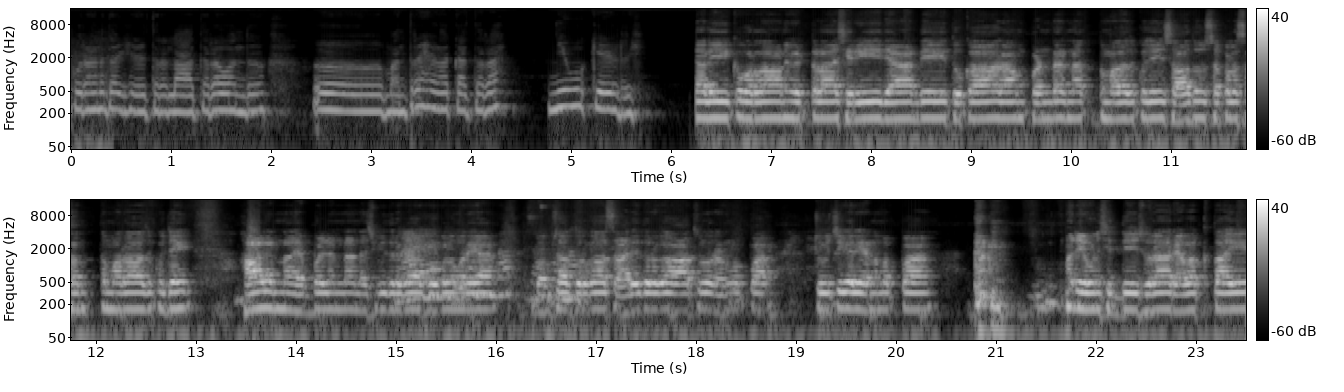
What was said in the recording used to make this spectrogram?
ಪುರಾಣದಾಗ ಹೇಳ್ತಾರಲ್ಲ, ಆ ಥರ ಒಂದು ಮಂತ್ರ ಹೇಳಕತ್ತಾರ ನೀವು ಕೇಳ್ರಿ. ಅಲೀಕ ವರದಾನ ವಿಠಲ ಶ್ರೀ ಧ್ಯಾನ ದೇ ತುಕಾರಾಮ್, ಪಂಡರನಾಥ್ ಮಹಾರಾಜ ಕುಜೈ, ಸಾಧು ಸಕಲ ಸಂತ ಮಹಾರಾಜ ಕುಜೈ, ಹಾಲಣ್ಣ, ಹೆಬ್ಬಳ್ಳಣ್ಣ ನಶ್ಮಿದುರ್ಗ ವಂಶ ದುರ್ಗ ಸಾಲಿದುರ್ಗ ಆತೂರು ಹನುಮಪ್ಪ ಚೂಚಿಗರಿ ಹನುಮಪ್ಪ ರೇವಣ, ಸಿದ್ದೇಶ್ವರ ರೇವಕ್ತಾಯಿ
